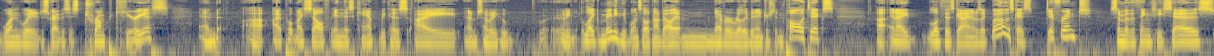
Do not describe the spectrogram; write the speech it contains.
one way to describe this is Trump curious. And uh, I put myself in this camp because I am somebody who, I mean, like many people in Silicon Valley, I've never really been interested in politics. Uh, and I looked at this guy and I was like, well, this guy's different. Some of the things he says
